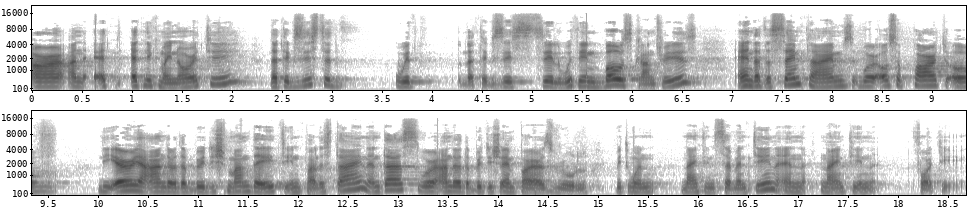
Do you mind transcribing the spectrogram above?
are an et ethnic minority that existed with, that exists still within both countries, and at the same time were also part of the area under the British mandate in Palestine, and thus were under the British Empire's rule between 1917 and 1948.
